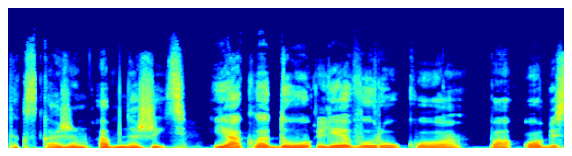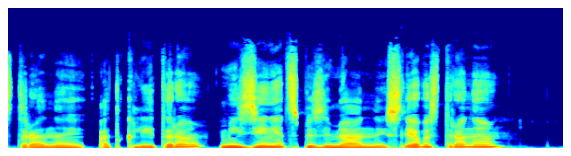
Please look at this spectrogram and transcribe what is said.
так скажем, обнажить. Я кладу левую руку по обе стороны от клитора, мизинец безымянный с левой стороны,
